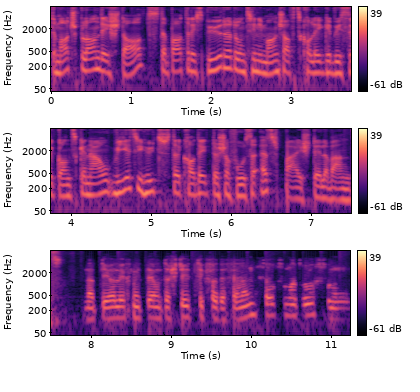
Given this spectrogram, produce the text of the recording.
Der Matchplan der steht. Der Patrice Bührer und seine Mannschaftskollegen wissen ganz genau, wie sie heute den Kadetten Schaffhausen ein beistellen wollen. Natürlich mit der Unterstützung der Fans hoffen wir drauf und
